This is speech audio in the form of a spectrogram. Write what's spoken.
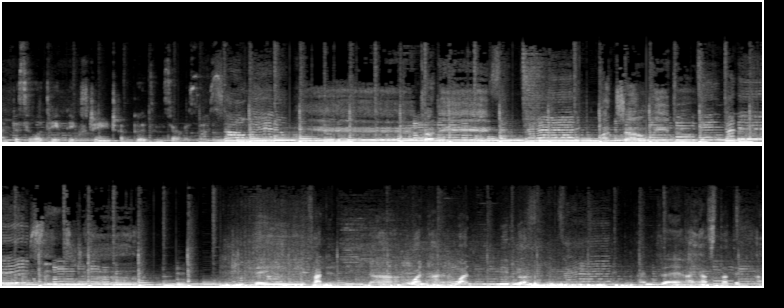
and facilitate the exchange of goods and services. They funded uh, one, one million uh, I have started a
